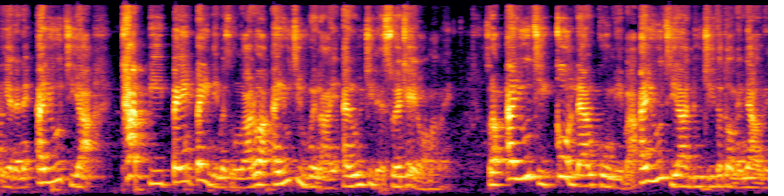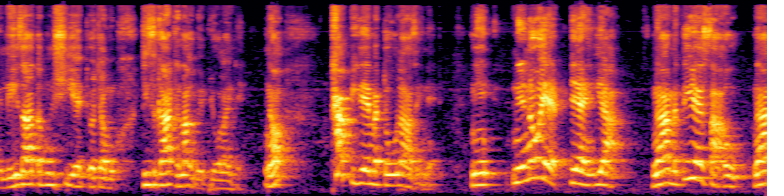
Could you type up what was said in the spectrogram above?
နေရတယ်နဲ့ UNG ကထပ်ပြီးပိမ့်ပိတ်နေမှာဆိုငါတို့က UNG ဝင်လာရင် UNG လည်းဆွဲထည့်ရမှာပဲဆိုတော့ UNG ကိုလမ်းကိုနေပါ UNG ကလူကြီးတော်တော်များများကိုလေးစားသမှုရှိရတဲ့အတွက်ကြောင့်ဒီစကားဒီလောက်ပဲပြောလိုက်တယ်နော် ထပ်ပြီးလည်းမတိုးလာစေနဲ့နင်နင်တို့ရဲ့ပြန်ကြီးကငါမသိတဲ့စာအုပ်ငါ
